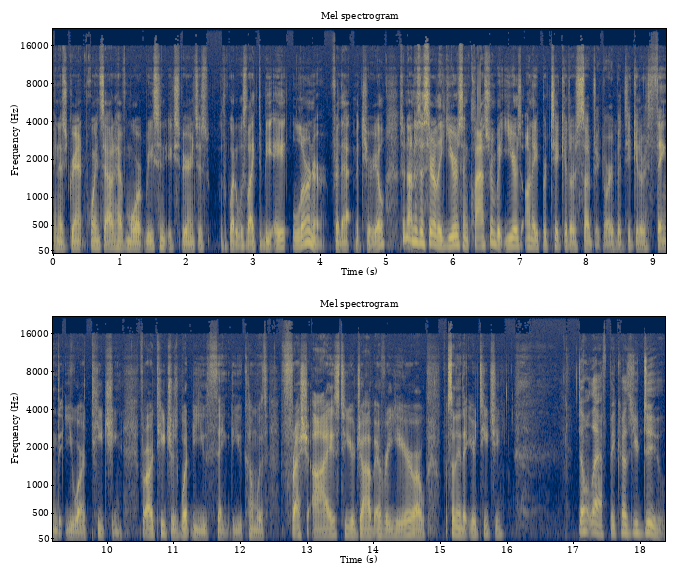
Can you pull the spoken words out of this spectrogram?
And as Grant points out, have more recent experiences with what it was like to be a learner for that material. So, not necessarily years in classroom, but years on a particular subject or a particular thing that you are teaching. For our teachers, what do you think? Do you come with fresh eyes to your job every year or something that you're teaching? Don't laugh because you do.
